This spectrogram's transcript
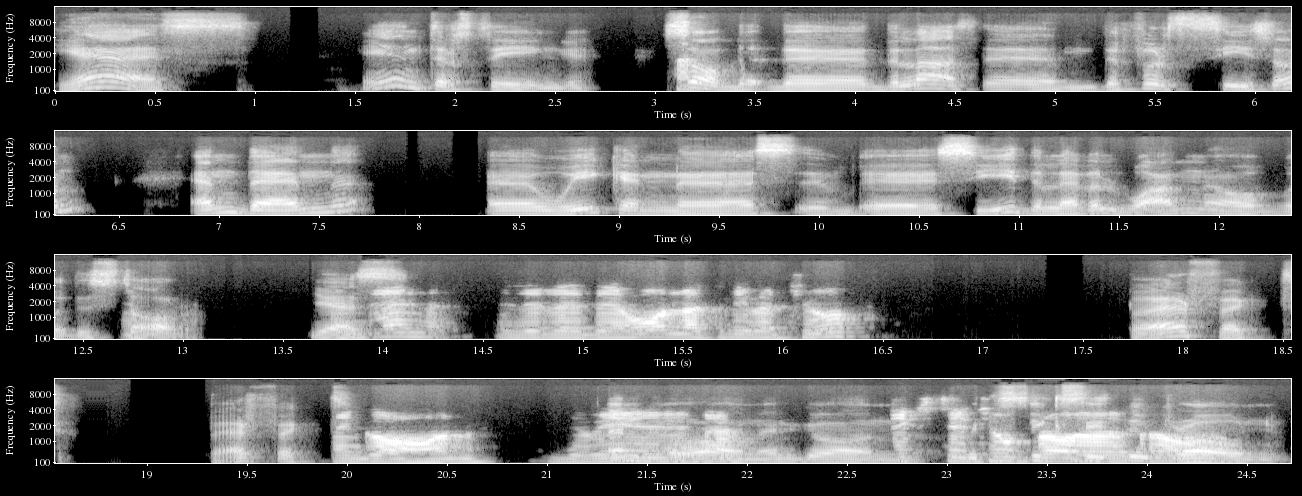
Yes, interesting. So the the, the last um, the first season, and then uh, we can uh, uh, see the level one of the store. Yes, And then the, the whole at River Two perfect, perfect. and go on. We And go on and go on. 62 With 62 crown. crown.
